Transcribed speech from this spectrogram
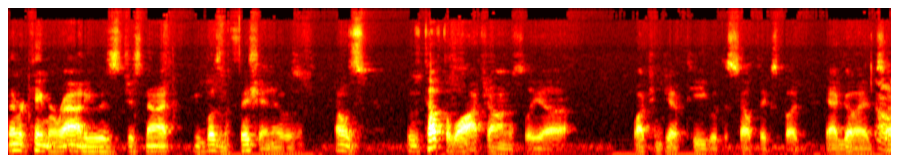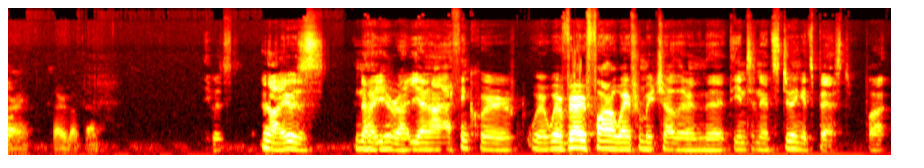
never came around. He was just not. He wasn't efficient. It was that was it was tough to watch, honestly. Uh, watching Jeff Teague with the Celtics, but yeah, go ahead. Oh. Sorry, oh. sorry about that. It was no, it was no. You're right. Yeah, I think we're we're we're very far away from each other, and the the internet's doing its best. But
